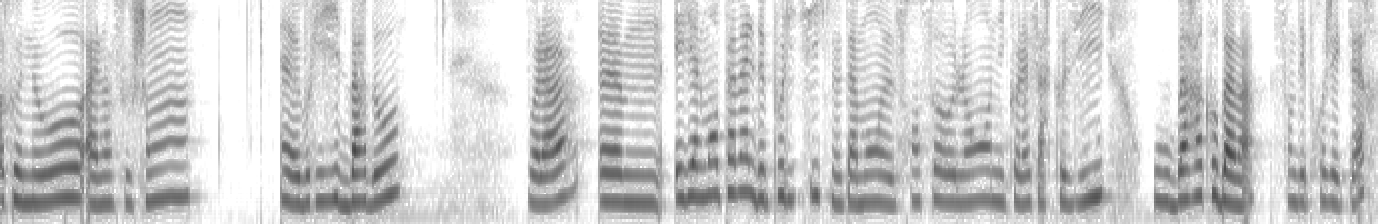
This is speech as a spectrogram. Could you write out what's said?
Renaud, Alain Souchon, Brigitte Bardot. Voilà. également pas mal de politiques, notamment François Hollande, Nicolas Sarkozy ou Barack Obama sont des projecteurs.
